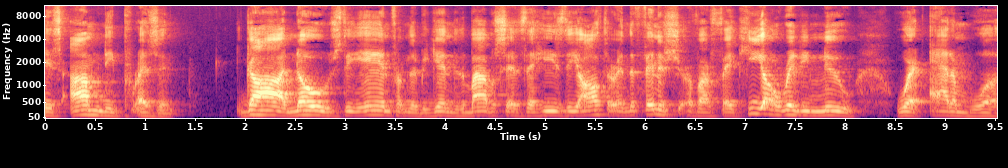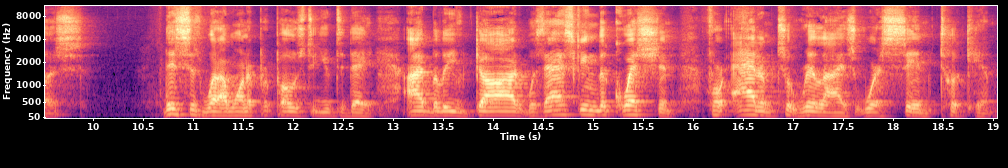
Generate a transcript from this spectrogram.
is omnipresent. God knows the end from the beginning. The Bible says that He's the author and the finisher of our faith. He already knew where Adam was. This is what I want to propose to you today. I believe God was asking the question for Adam to realize where sin took him.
